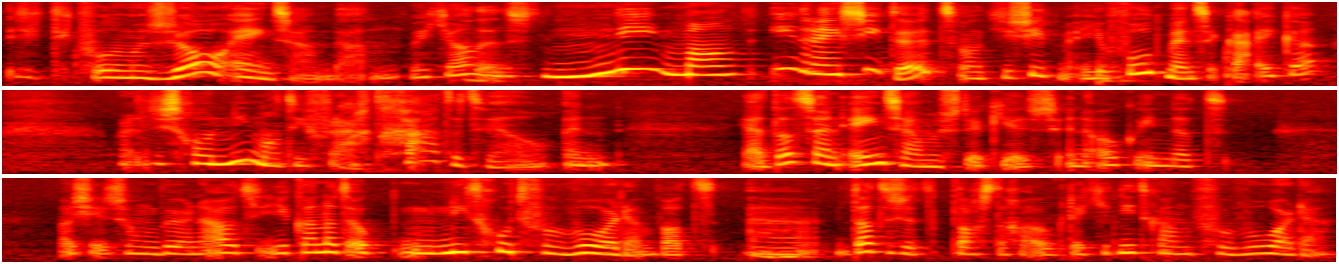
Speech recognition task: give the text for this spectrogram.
ik, ik voelde me zo eenzaam dan. Weet je wel, er is niemand, iedereen ziet het, want je, ziet, je voelt mensen kijken. Maar er is gewoon niemand die vraagt, gaat het wel? En ja, dat zijn eenzame stukjes. En ook in dat als je zo'n burn-out, je kan het ook niet goed verwoorden. Wat, uh, dat is het lastige ook, dat je het niet kan verwoorden.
